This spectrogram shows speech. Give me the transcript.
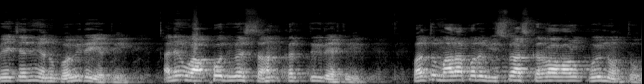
બેચેની અનુભવી રહી હતી અને હું આખો દિવસ સહન કરતી રહેતી. પરંતુ મારા પર વિશ્વાસ કરવાવાળું કોઈ નહોતું.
